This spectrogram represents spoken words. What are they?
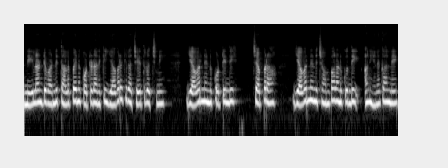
నీలాంటి వాడిని తలపైన కొట్టడానికి ఎవరికి నా చేతులు వచ్చినాయి ఎవరు నిన్ను కొట్టింది? చెప్పరా? ఎవరు నిన్ను చంపాలనుకుంది అని వెనకాలనే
